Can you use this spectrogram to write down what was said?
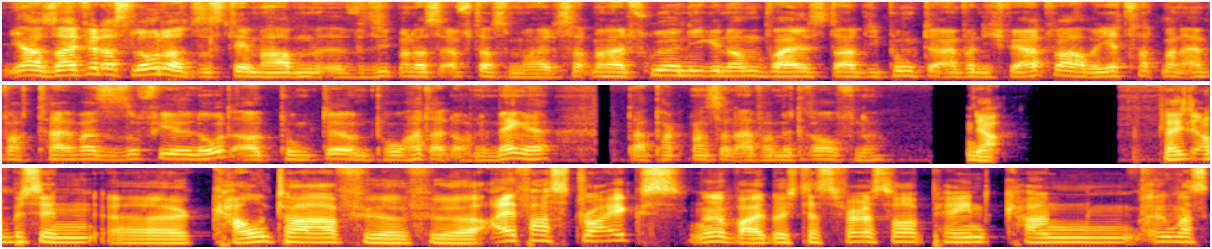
Ja, seit wir das Loadout-System haben, äh, sieht man das öfters mal. Das hat man halt früher nie genommen, weil es da die Punkte einfach nicht wert war. Aber jetzt hat man einfach teilweise so viele Loadout-Punkte und Poe hat halt auch eine Menge. Da packt man es dann einfach mit drauf, ne? Ja. Vielleicht auch ein bisschen äh, Counter für, für Alpha-Strikes, ne? weil durch das for Paint kann irgendwas.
